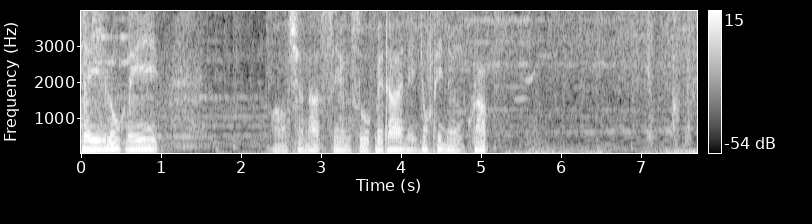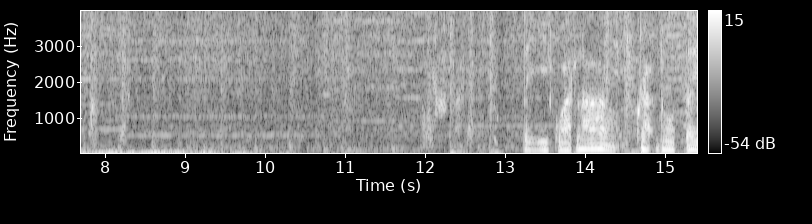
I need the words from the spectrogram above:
เตะลูกนี้ เอาชนะเซียงซูไปได้ในยกที่หนึ่งครับตีกวาดล่าง กระโดดเตะ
